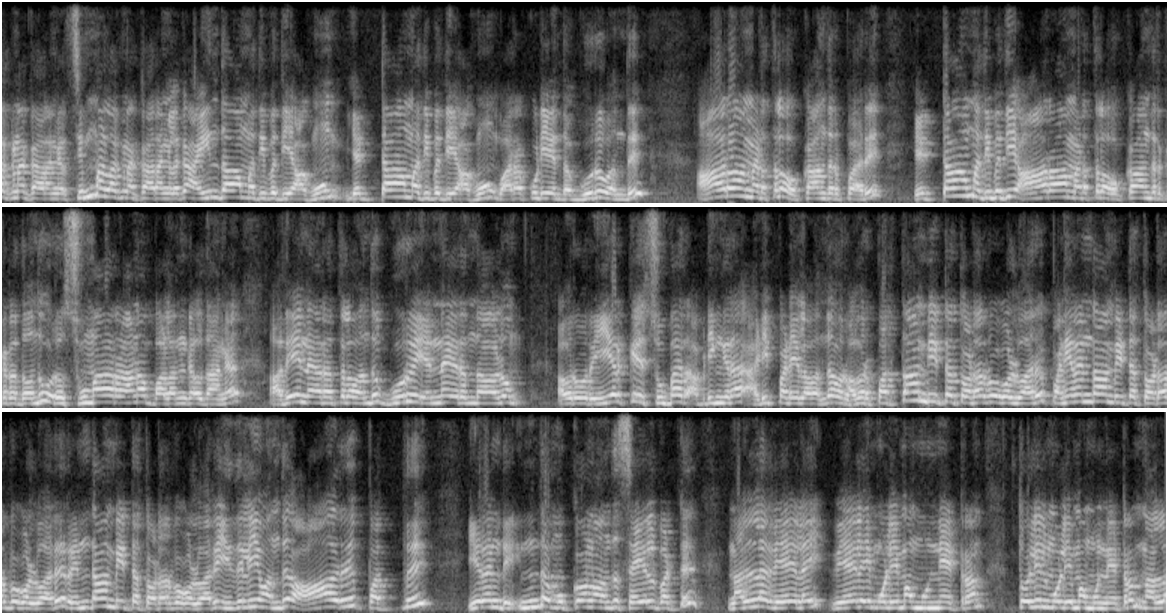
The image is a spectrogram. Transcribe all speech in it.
லக்னக்காரங்க சிம்ம லக்னக்காரங்களுக்கு ஐந்தாம் அதிபதியாகவும் எட்டாம் அதிபதியாகவும் வரக்கூடிய இந்த குரு வந்து ஆறாம் இடத்துல உட்காந்துருப்பாரு எட்டாம் அதிபதி ஆறாம் இடத்துல உட்காந்துருக்கிறது வந்து ஒரு சுமாரான பலன்கள் தாங்க. அதே நேரத்தில் வந்து குரு என்ன இருந்தாலும் அவர் ஒரு இயற்கை சுபர் அப்படிங்கிற அடிப்படையில் வந்து அவர் அவர் பத்தாம் வீட்டை தொடர்பு கொள்வார் பன்னிரெண்டாம் வீட்டை தொடர்பு கொள்வார் ரெண்டாம் வீட்டை தொடர்பு கொள்வார். இதுலேயும் வந்து ஆறு பத்து இரண்டு இந்த முக்கோணம் வந்து செயல்பட்டு நல்ல வேலை வேலை மூலியமா முன்னேற்றம் தொழில் மூலியமா முன்னேற்றம் நல்ல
